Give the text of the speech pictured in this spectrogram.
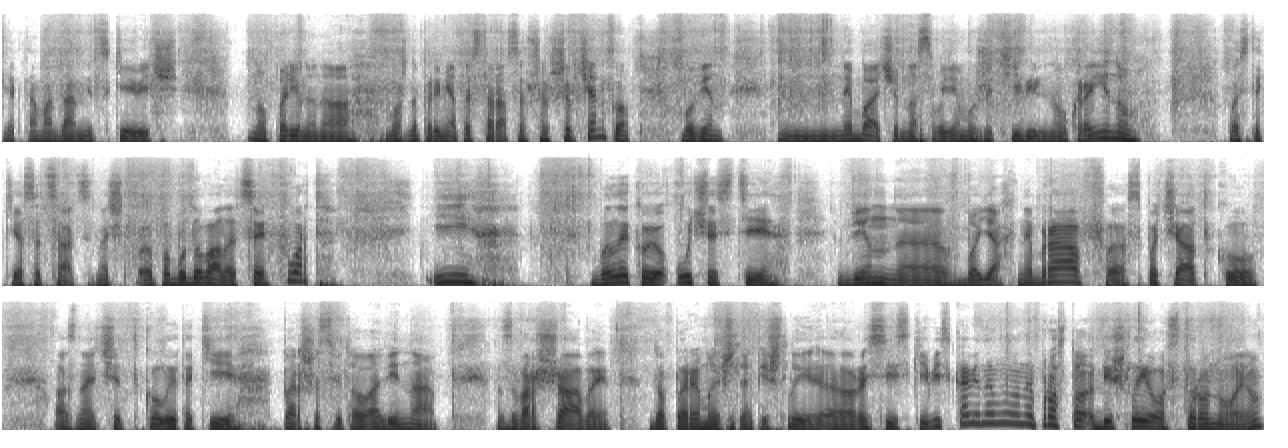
як там Адам Міцкевич ну, порівняно можна порівняти з Тарасом Шевченко, бо він не бачив на своєму житті вільну Україну. Ось такі асоціації. Значить, побудували цей форт і великої участі він е, в боях не брав. Е, Спочатку, а, значить, коли такі Перша світова війна з Варшави до Перемишля пішли е, російські війська, вони, вони просто обійшли його стороною.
